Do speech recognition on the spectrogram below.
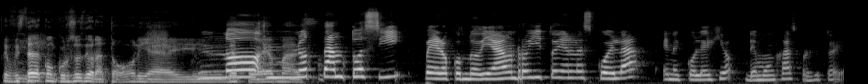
Te fuiste a concursos de oratoria y No, de poemas. no tanto así, pero cuando había un rollito ya en la escuela, en el colegio, de monjas, por eso estoy.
